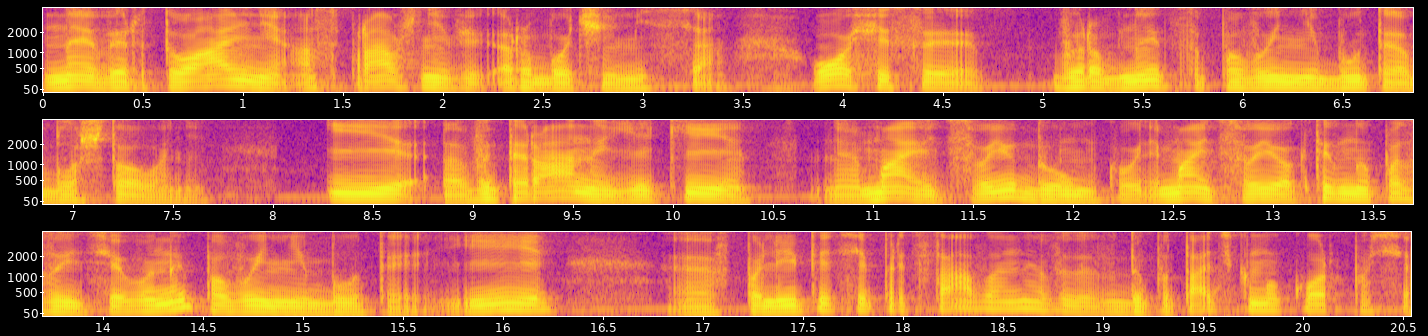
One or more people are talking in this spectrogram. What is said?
Не віртуальні, а справжні робочі місця. Офіси, виробництво повинні бути облаштовані. І е, ветерани, які е, мають свою думку, і мають свою активну позицію, вони повинні бути і в політиці представлені, в депутатському корпусі.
